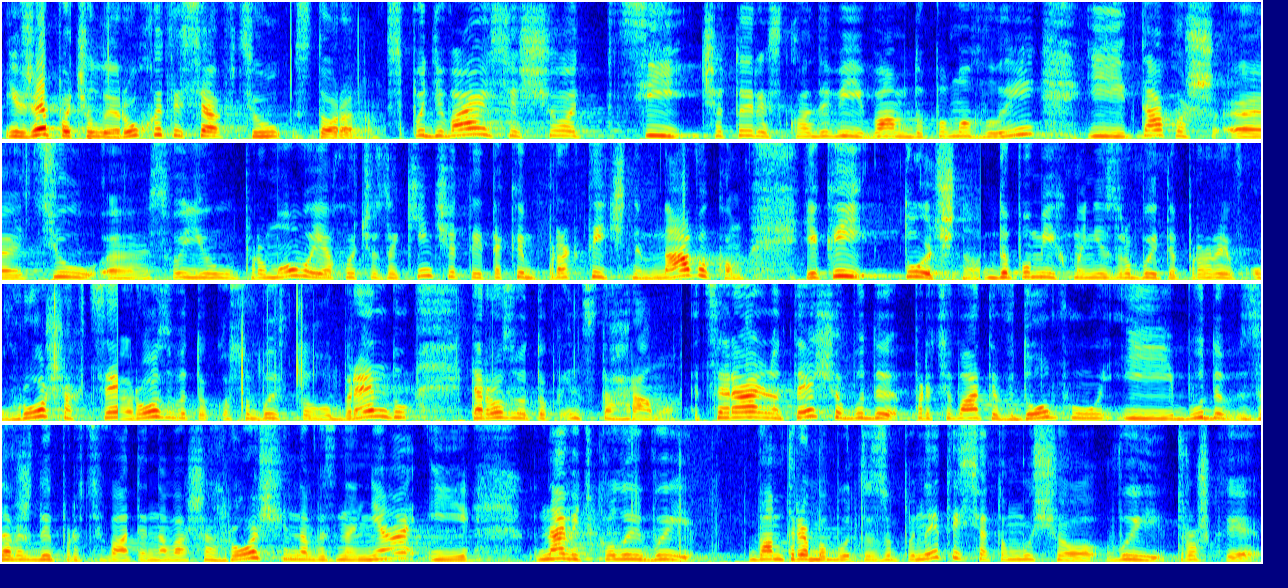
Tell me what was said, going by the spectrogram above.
і вже почали рухатися в цю сторону. Сподіваюся, що ці чотири складові вам допомогли, і також е, цю е, свою промову я хочу закінчити таким практичним навиком, який точно допоміг мені зробити прорив у грошах. Це розвиток особистого бренду та розвиток інстаграму. Це реально те, що буде працювати вдовгу і буде завжди працювати на ваші гроші, на визнання. І навіть коли ви вам треба буде зупинитися, тому що ви трошки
